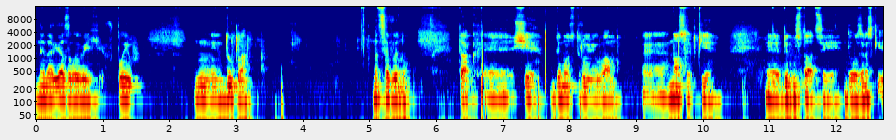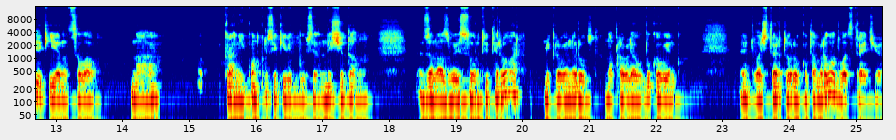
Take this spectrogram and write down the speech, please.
ненав'язливий вплив дуба на це вино. Так, е, ще демонструю вам е, наслідки е, дегустації двох зразків, які я надсилав на крайній конкурс, який відбувся нещодавно за назвою Сорт і теруар мікровиноробство. Направляв Буковинку е, 24-го року та Мерло 23-го.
